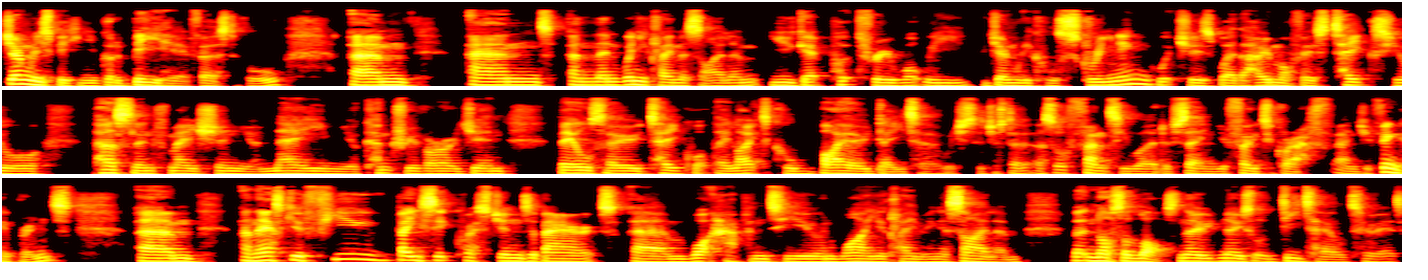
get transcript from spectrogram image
generally speaking, you've got to be here first of all. Um, and and then when you claim asylum you get put through what we generally call screening which is where the home office takes your personal information your name your country of origin. They also take what they like to call biodata which is just a, a sort of fancy word of saying your photograph and your fingerprints. Um, and they ask you a few basic questions about um, what happened to you and why you're claiming asylum but not a lot no no sort of detail to it.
